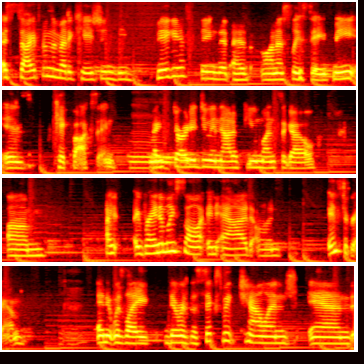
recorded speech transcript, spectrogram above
Aside from the medication, the biggest thing that has honestly saved me is kickboxing. I Mm, started doing that a few months ago. Um, I I randomly saw an ad on Instagram, and it was like there was a six week challenge, and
